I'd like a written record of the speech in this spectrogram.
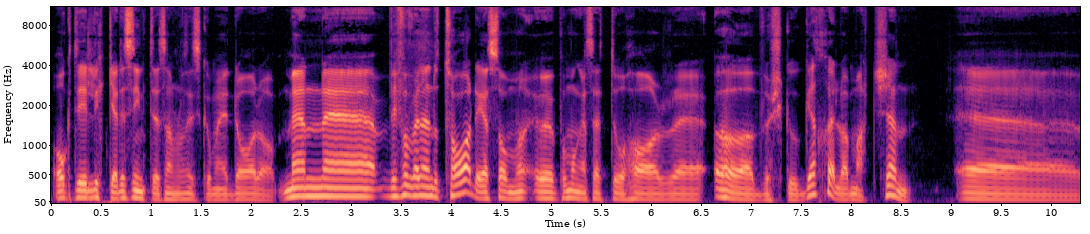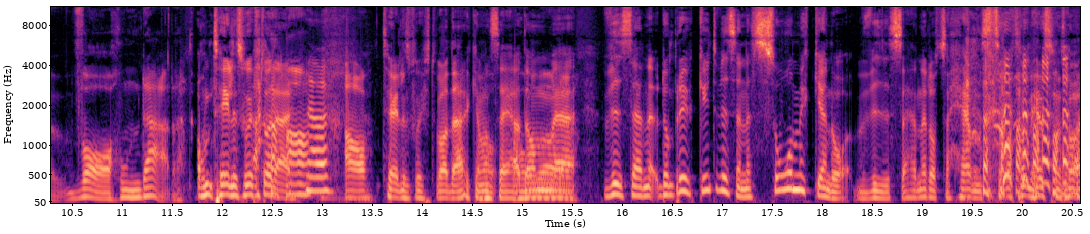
Och det lyckades inte San Francisco med idag då. Men eh, vi får väl ändå ta det som eh, på många sätt då har eh, överskuggat själva matchen. Eh, var hon där? Om Taylor Swift var där? Ja. ja, Taylor Swift var där kan man Ja, säga. De, var visar henne, de brukar ju inte visa henne så mycket ändå. Visa henne låter så hemskt som att hon är som så.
